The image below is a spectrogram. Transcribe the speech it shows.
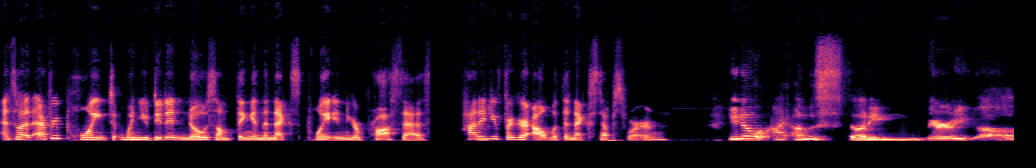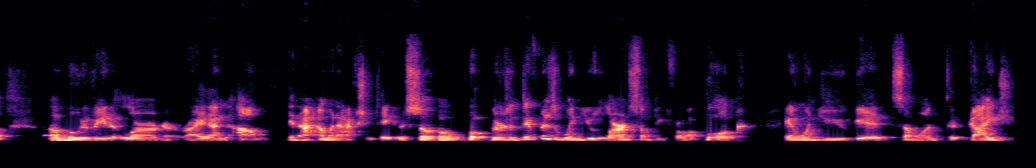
And so at every point when you didn't know something in the next point in your process, how did you figure out what the next steps were? You know, I, I'm a studying, very uh, a motivated learner, right? And um, and I, I'm an action taker. So, but there's a difference when you learn something from a book and when you get someone to guide you.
